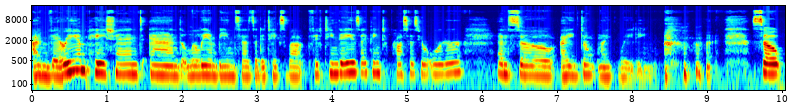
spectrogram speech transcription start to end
I'm very impatient and Lily and Bean says that it takes about 15 days, I think, to process your order. And so I don't like waiting. so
